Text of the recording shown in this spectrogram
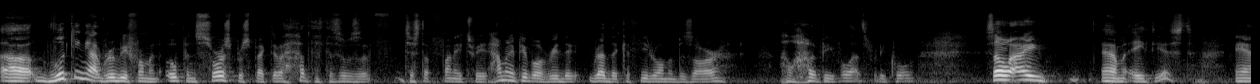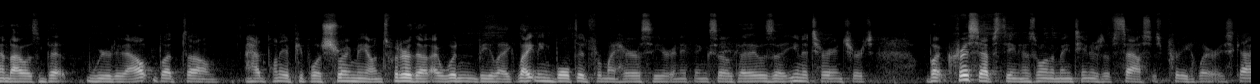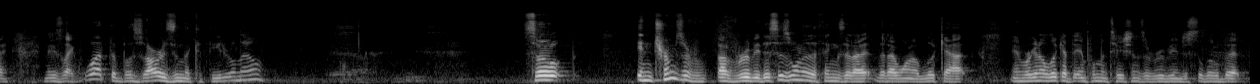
Uh, looking at Ruby from an open source perspective, I thought that this was a, just a funny tweet. How many people have read the, read The Cathedral and the Bazaar? A lot of people, that's pretty cool. So I am atheist, and I was a bit weirded out, but um, I had plenty of people assuring me on Twitter that I wouldn't be like lightning bolted for my heresy or anything, so it was a Unitarian church. But Chris Eppstein, who's one of the maintainers of Sass, is pretty hilarious guy. And he's like, what, the bazaar is in the cathedral now? So in terms of, of Ruby, this is one of the things that I, that I want to look at. And we're going to look at the implementations of Ruby in just a little bit.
